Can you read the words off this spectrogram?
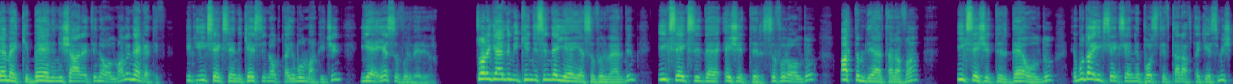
demek ki b'nin işareti ne olmalı? Negatif. Çünkü x eksenini kestiği noktayı bulmak için y'ye 0 veriyorum. Sonra geldim ikincisinde y'ye 0 verdim. x eksi d eşittir 0 oldu. Attım diğer tarafa. x eşittir d oldu. E bu da x eksenini pozitif tarafta kesmiş.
